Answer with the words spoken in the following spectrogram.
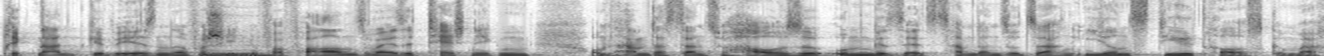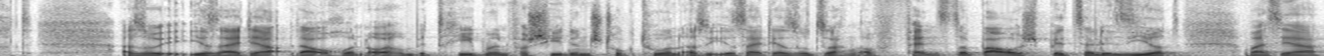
prägnant gewesen, ne? verschiedene mhm. Verfahrensweise, Techniken und haben das dann zu Hause umgesetzt, haben dann sozusagen ihren Stil draus gemacht. Also ihr seid ja da auch in euren Betrieben in verschiedenen Strukturen, also ihr seid ja sozusagen auf Fensterbau spezialisiert, was ja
